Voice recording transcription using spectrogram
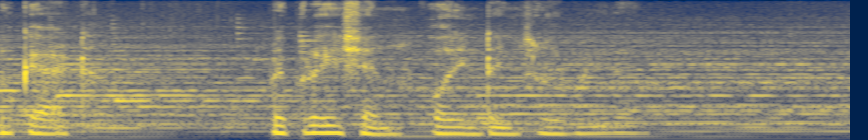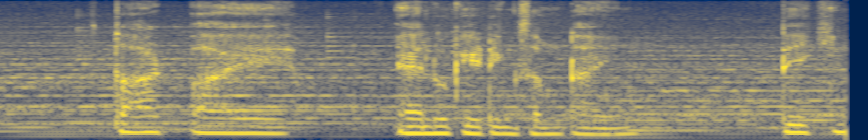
look at preparation for intentional breathing. Start by allocating some time, taking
